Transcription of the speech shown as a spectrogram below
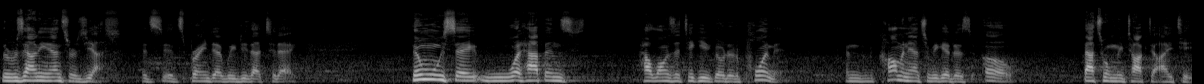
The resounding answer is yes. It's, it's brain dead, we do that today. Then when we say, what happens, how long does it take you to go to deployment? And the common answer we get is, oh, that's when we talk to IT.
